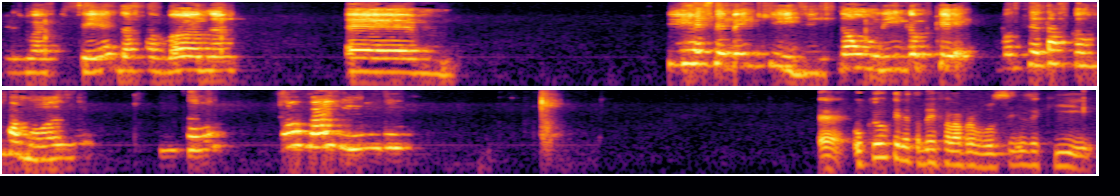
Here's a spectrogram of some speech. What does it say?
fez o UFC, da Savana. É... E receber kids. Não liga, porque você tá ficando famosa. Então, só vai indo. É, o que eu queria também falar pra vocês é que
